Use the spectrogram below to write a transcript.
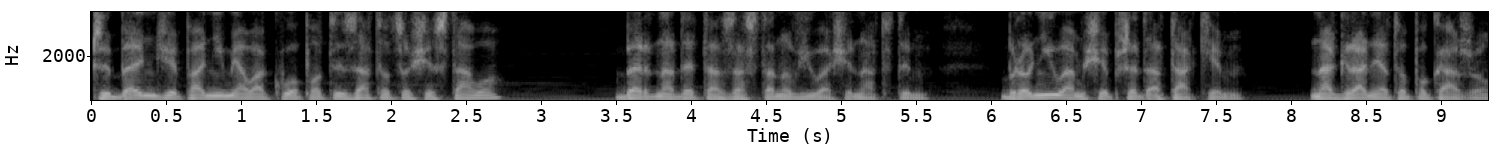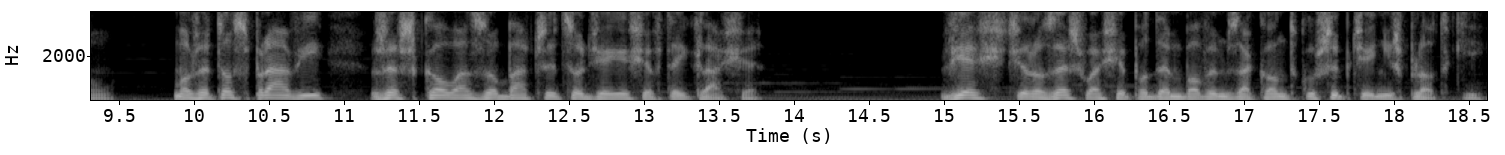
Czy będzie pani miała kłopoty za to, co się stało? Bernadetta zastanowiła się nad tym. Broniłam się przed atakiem. Nagrania to pokażą. Może to sprawi, że szkoła zobaczy, co dzieje się w tej klasie. Wieść rozeszła się po dębowym zakątku szybciej niż plotki.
